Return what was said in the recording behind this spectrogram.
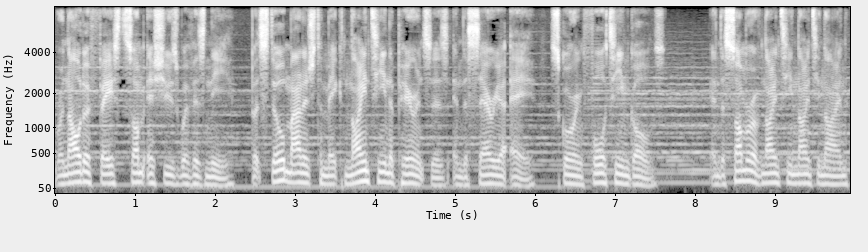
Ronaldo faced some issues with his knee, but still managed to make 19 appearances in the Serie A, scoring 14 goals. In the summer of 1999,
